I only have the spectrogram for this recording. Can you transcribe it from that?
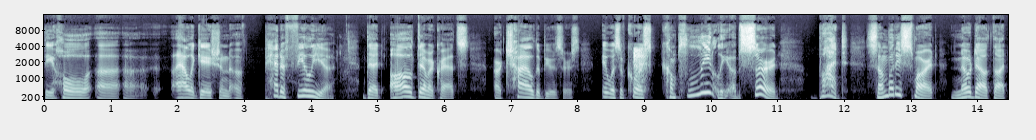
the whole uh, uh, allegation of pedophilia that all Democrats are child abusers. It was, of course, completely absurd. But somebody smart, no doubt, thought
